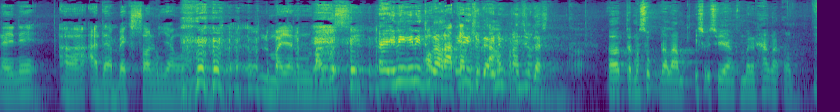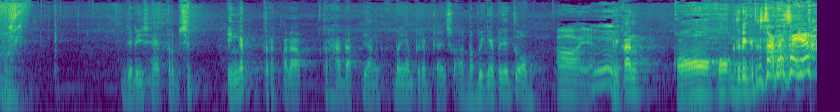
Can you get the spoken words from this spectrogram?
nah ini ah, ada backsound yang eh, lumayan bagus nih Eh ini ini juga Operator ini juga kita, ini, ini juga eh, termasuk dalam isu-isu yang kemarin hangat om. Jadi saya terbesit ingat terhadap terhadap yang menyampaikan berkait soal babi ngepet itu om. oh ya Ini kan kokok dari ke sana saya.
